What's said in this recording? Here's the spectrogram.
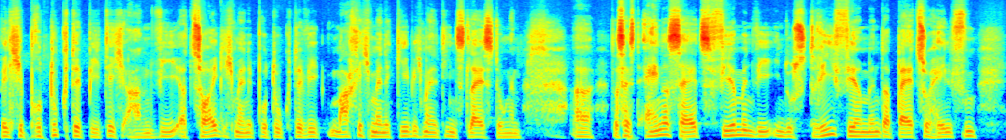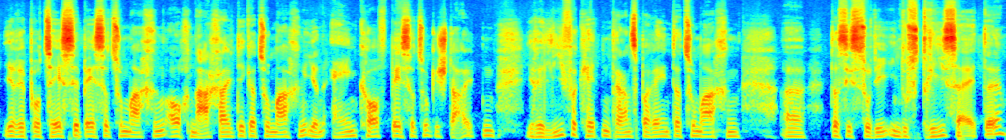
welche Produkte biete ich an, wie erzeuge ich meine Produkte, wie mache ich meine, gebe ich meine Dienstleistungen. Äh, das heißt einerseits Firmen wie Industriefirmen dabei zu helfen, ihre Prozesse besser zu machen, auch nachhaltiger zu machen, ihren Einkauf besser zu gestalten, ihre Lieferketten transparenter zu machen. Äh, das ist so die Industrieseite,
